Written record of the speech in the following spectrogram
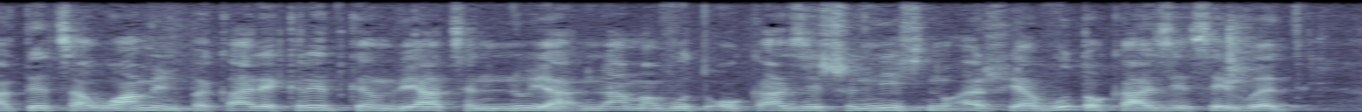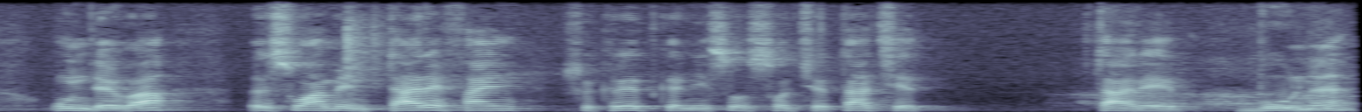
atâția oameni pe care cred că în viață nu, i-a, nu am avut ocazie și nici nu aș fi avut ocazie să-i văd undeva. Sunt oameni tare faini și cred că ni o societate tare bună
